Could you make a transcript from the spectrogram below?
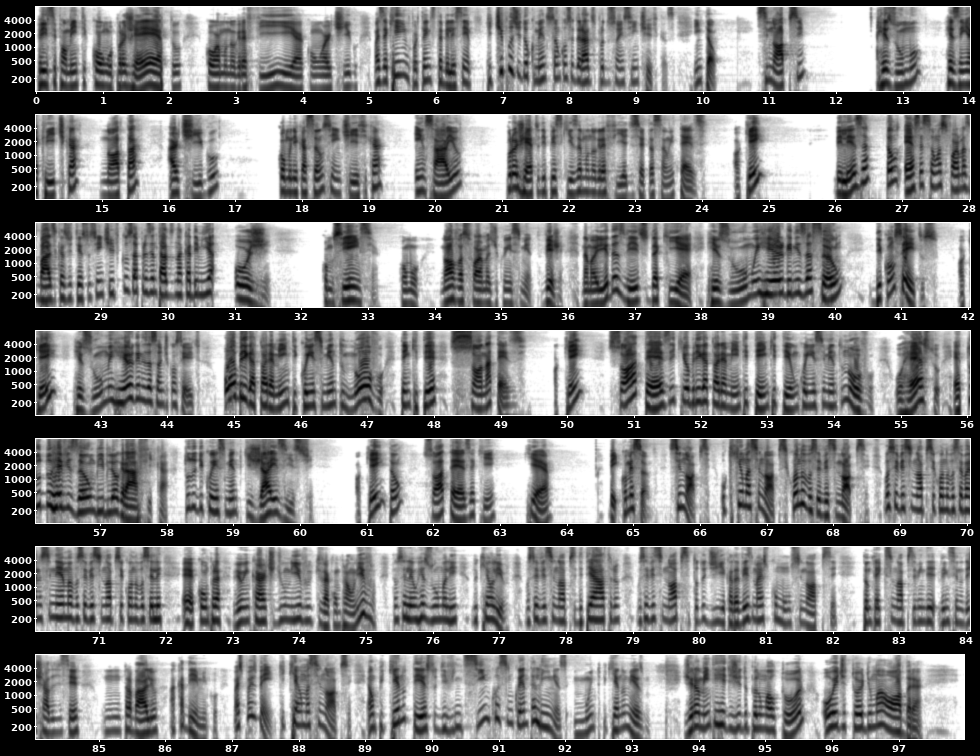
principalmente com o projeto, com a monografia, com o artigo, mas aqui é importante estabelecer que tipos de documentos são considerados produções científicas. Então, sinopse, resumo, resenha crítica, nota, artigo, comunicação científica, ensaio, projeto de pesquisa, monografia, dissertação e tese. Ok? Beleza? Então, essas são as formas básicas de textos científicos apresentados na academia hoje, como ciência, como novas formas de conhecimento. Veja, na maioria das vezes isso daqui é resumo e reorganização de conceitos, ok? Resumo e reorganização de conceitos. Obrigatoriamente, conhecimento novo tem que ter só na tese, ok? Só a tese que obrigatoriamente tem que ter um conhecimento novo. O resto é tudo revisão bibliográfica, tudo de conhecimento que já existe. Ok? Então, só a tese aqui que é. Bem, começando. Sinopse. O que é uma sinopse? Quando você vê sinopse? Você vê sinopse quando você vai no cinema, você vê sinopse quando você lê, é, compra, vê o encarte de um livro, que vai comprar um livro, então você lê um resumo ali do que é o livro. Você vê sinopse de teatro, você vê sinopse todo dia, cada vez mais comum sinopse. Tanto é que sinopse vem, de, vem sendo deixado de ser um trabalho acadêmico. Mas, pois bem, o que é uma sinopse? É um pequeno texto de 25 a 50 linhas, muito pequeno mesmo. Geralmente redigido por um autor ou editor de uma obra.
